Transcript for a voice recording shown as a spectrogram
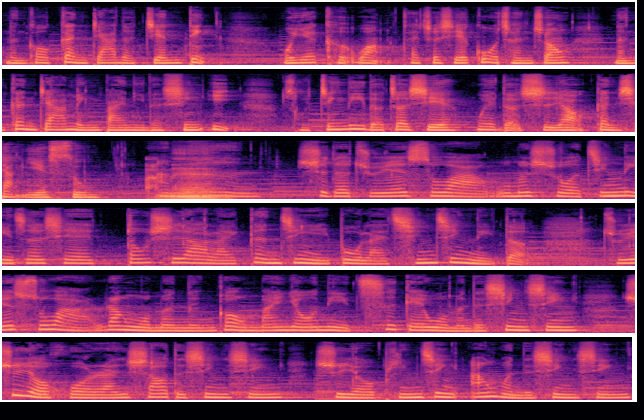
能够更加的坚定。我也渴望在这些过程中，能更加明白你的心意。所经历的这些，为的是要更像耶稣。阿门。是的，主耶稣啊，我们所经历这些，都是要来更进一步来亲近你的。主耶稣啊，让我们能够满有你赐给我们的信心，是有火燃烧的信心，是有平静安稳的信心。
